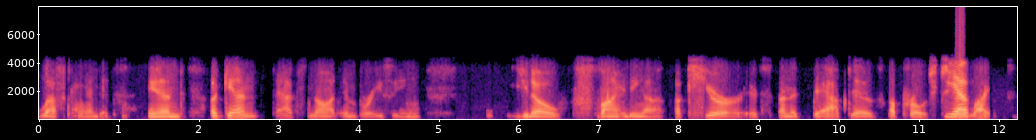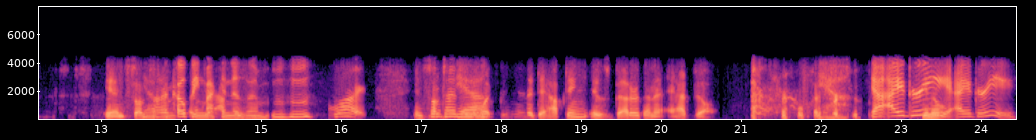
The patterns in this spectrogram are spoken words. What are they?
left-handed? And again, that's not embracing, you know, finding a, a cure. It's an adaptive approach to Yep. life. And yeah, sometimes a coping adapting- mechanism. Mhm. Right. And sometimes you Yeah. know what being and adapting is better than an Advil. Yeah. Yeah, I agree. know- I agree.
